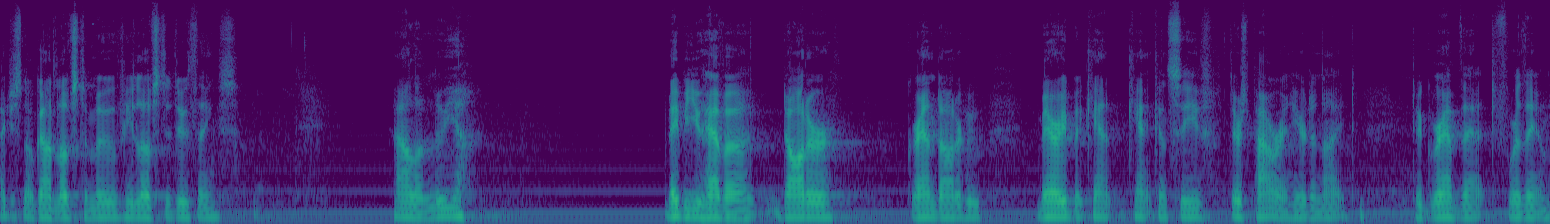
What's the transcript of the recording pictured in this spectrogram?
I just know God loves to move. He loves to do things. Hallelujah. Maybe you have a daughter, granddaughter who married but can't, can't conceive. There's power in here tonight to grab that for them.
